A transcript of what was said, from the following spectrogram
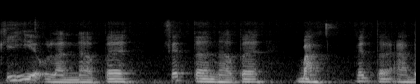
ký hiệu là NP, vector NP bằng vector AB.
